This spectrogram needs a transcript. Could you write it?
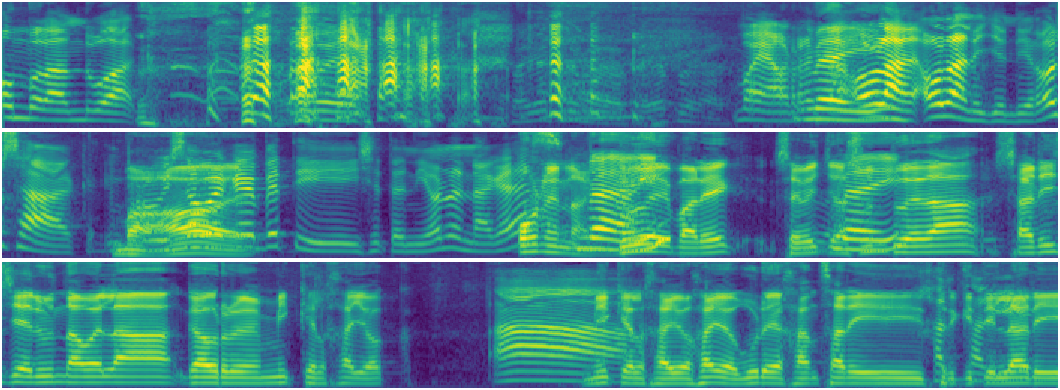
ondo landuak. Baina, Bai. horretan, hola, hola nien di gauzak. Bai. Improvisauek beti izeten di honenak, ez? Honenak, Bai. dude barek, zebetu Bai. asuntu da, sari jerun dauela gaur eh, Mikel Jaiok. Ah, Mikel Jaio Jaio, gure jantzari, Jantzari. trikitilari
